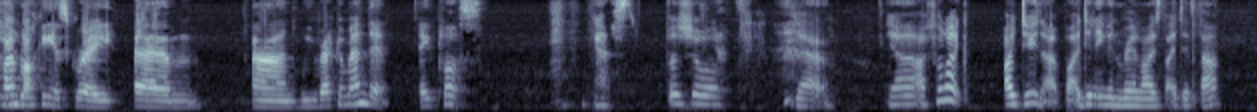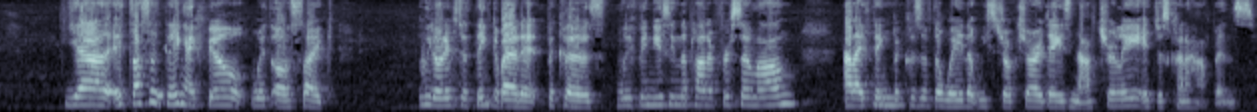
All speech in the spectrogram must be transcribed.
time Mhm. blocking is great, um, and we recommend it. A plus. yes, for sure. Yes. Yeah, yeah. I feel like I do that, but I didn't even realize that I did that. Yeah, it's that's the thing. I feel with us, like we don't have to think about it because we've been using the planet for so long, and I think Mm. because of the way that we structure our days naturally, it just kind of happens.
